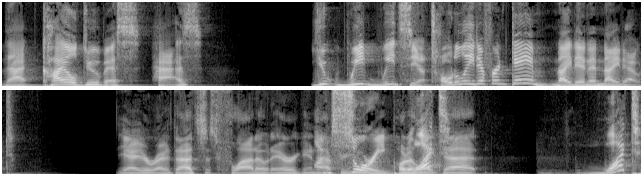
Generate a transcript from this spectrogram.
that Kyle Dubas has, you we'd we'd see a totally different game night in and night out. Yeah, you're right. That's just flat out arrogant. I'm sorry. put it what? like that. What?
